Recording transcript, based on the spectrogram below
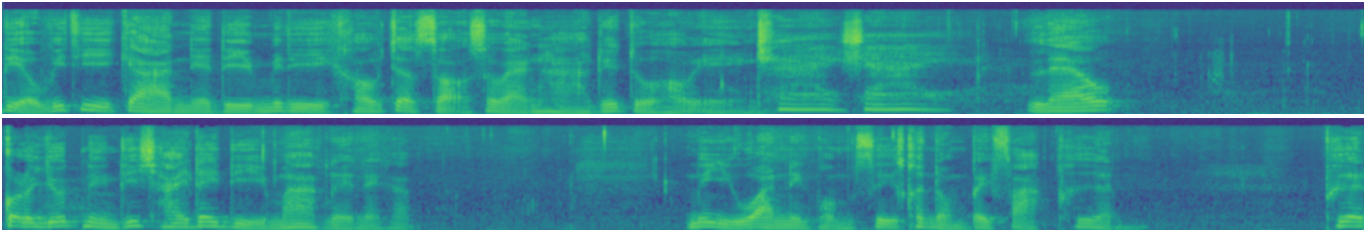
เดี๋ยววิธีการเนี่ยดีไม่ดีเขาจะเสาะแสวงหาด้วยตัวเขาเอง ใช่ใช่แล้วกลยุทธ์หนึ่งที่ใช้ได้ดีมากเลยนะครับ มีอยู่วันหนึ่งผมซื้อขนมไปฝากเพื่อน เพื่อน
